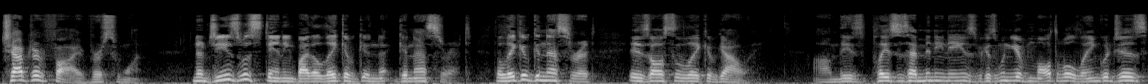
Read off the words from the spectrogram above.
Chapter 5, verse 1. Now Jesus was standing by the lake of Gennesaret. The lake of Gennesaret is also the lake of Galilee. Um, these places have many names because when you have multiple languages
